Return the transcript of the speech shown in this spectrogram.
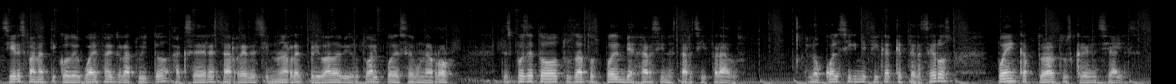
Si eres fanático del Wi-Fi gratuito, acceder a estas redes sin una red privada virtual puede ser un error. Después de todo, tus datos pueden viajar sin estar cifrados, lo cual significa que terceros pueden capturar tus credenciales.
